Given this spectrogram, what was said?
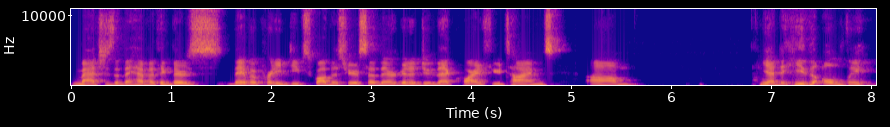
matches that they have. I think there's they have a pretty deep squad this year, so they're going to do that quite a few times. Um, yeah, the Heath only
